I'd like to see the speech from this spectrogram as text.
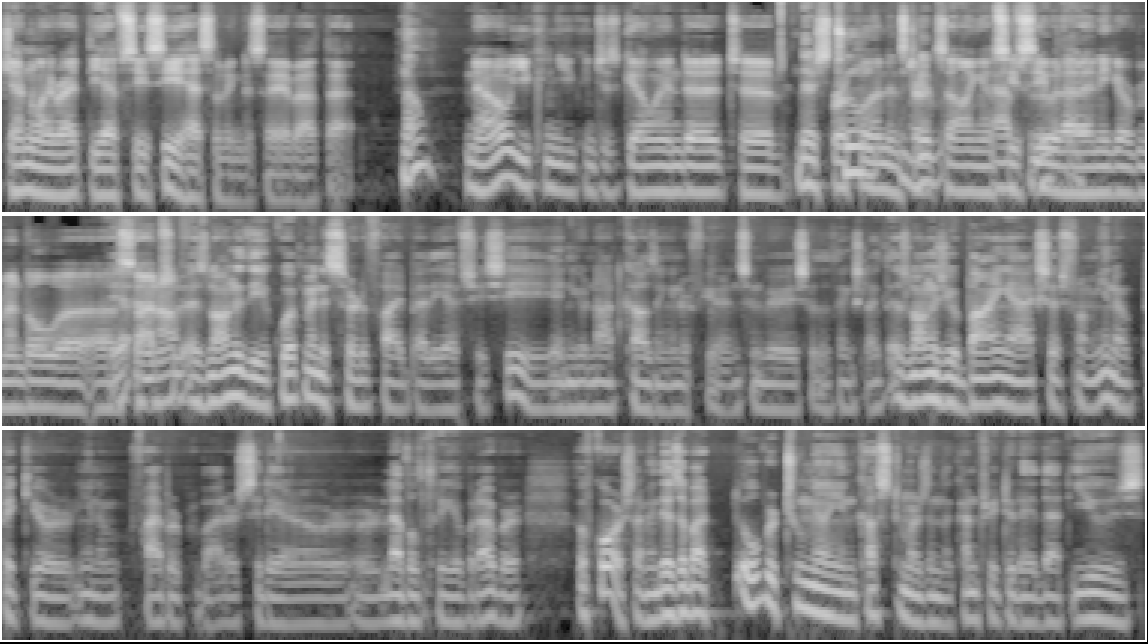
generally, right? The FCC has something to say about that. No, no, you can you can just go into to There's Brooklyn two, and start give, selling FCC absolutely. without any governmental uh, uh yeah, sign off. As long as the equipment is certified by the FCC and you're not causing interference and various other things like that. As long as you're buying access from you know pick your you know fiber provider, Sidera or, or Level Three or whatever. Of course, I mean there's about over two million customers in the country today that use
